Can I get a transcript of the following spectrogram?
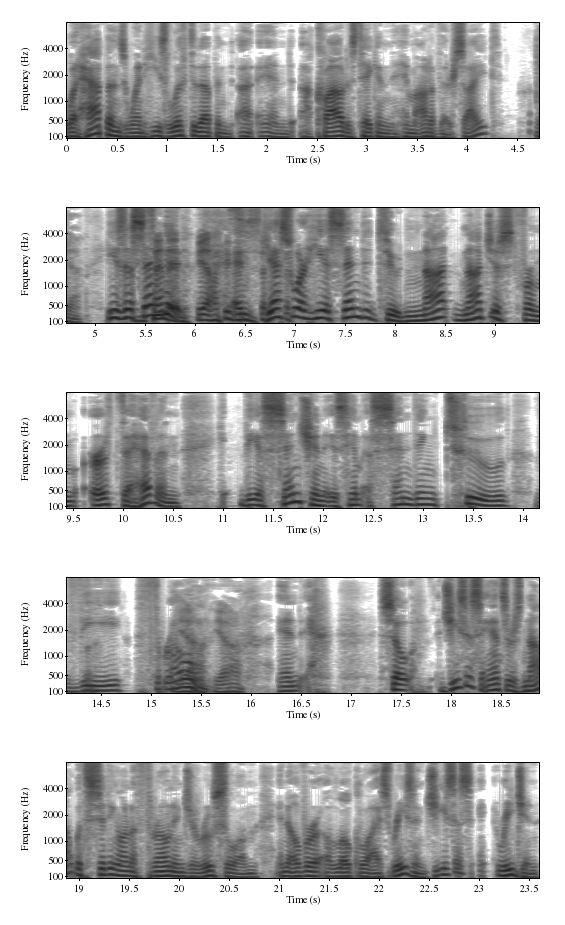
what happens when he's lifted up and uh, and a cloud has taken him out of their sight? Yeah. He's ascended. Ascended. Yeah, and guess where he ascended to? Not not just from earth to heaven. The ascension is him ascending to the throne. Yeah. And so Jesus answers not with sitting on a throne in Jerusalem and over a localized reason. Jesus region.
